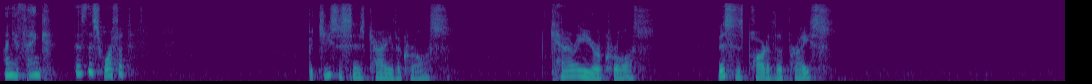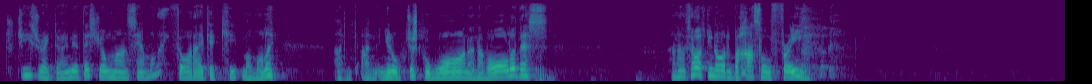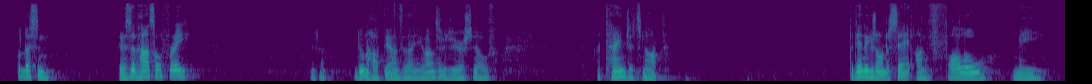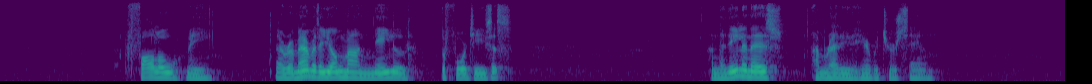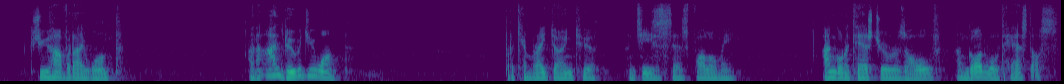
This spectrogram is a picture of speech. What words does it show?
And you think, is this worth it? But Jesus says, carry the cross. Carry your cross. This is part of the price. So Jesus right down there, this young man saying, Well, I thought I could keep my money and, and, you know, just go on and have all of this. And I thought, you know, it'll be hassle free. But listen, is it hassle free? You don't have to answer that. You can answer it yourself. At times it's not. But then he goes on to say, and follow me. Follow me. Now remember, the young man kneeled before Jesus. And the kneeling is, I'm ready to hear what you're saying. Because you have what I want. And I'll do what you want. But I came right down to it. And Jesus says, Follow me. I'm going to test your resolve. And God will test us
